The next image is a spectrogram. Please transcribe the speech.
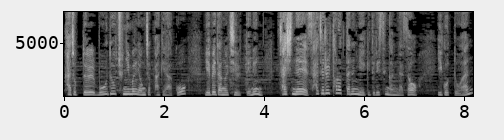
가족들 모두 주님을 영접하게 하고 예배당을 지을 때는 자신의 사제를 털었다는 얘기들이 생각나서 이곳 또한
